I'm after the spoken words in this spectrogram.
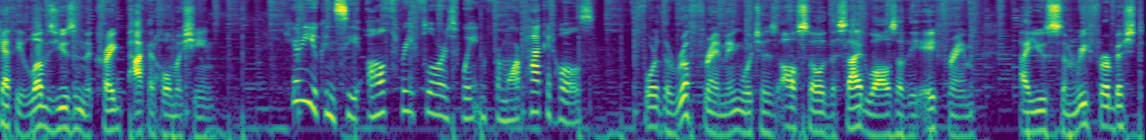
Kathy loves using the Kreg pocket hole machine. Here you can see all three floors waiting for more pocket holes. For the roof framing, which is also the side walls of the A-frame, I used some refurbished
